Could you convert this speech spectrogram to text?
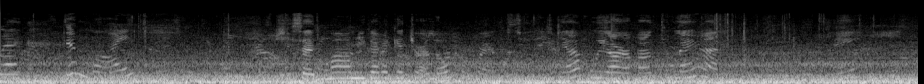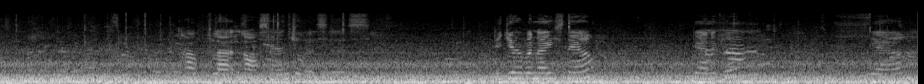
where the mine? She said, Mom, you gotta get your aloha prayers. Yeah, we are about to land. See? How flat Los Angeles is. Did you have a nice nap? Danica? Yeah.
